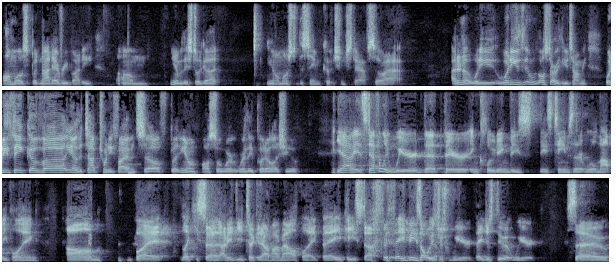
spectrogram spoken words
almost, but not everybody. Um, you know, but they still got you know most of the same coaching staff. So I, I don't know. What do you what do you? Th- I'll start with you, Tommy. What do you think of uh, you know the top twenty five itself, but you know also where where they put LSU? Yeah, I mean it's definitely weird that they're including these these teams that will not be playing. Um, but like you said, I mean you took it out of my mouth. Like the AP stuff, AP is always yeah. just weird. They just do it weird. So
